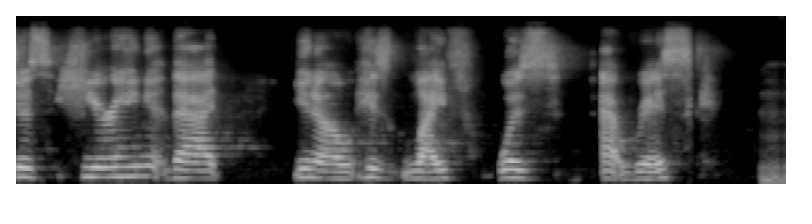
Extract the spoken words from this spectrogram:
just hearing that, you know, his life was at risk. Mm-hmm.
